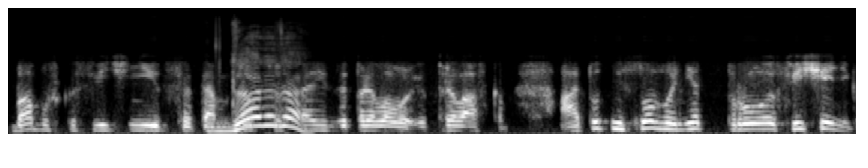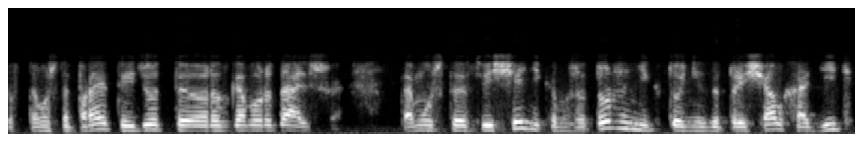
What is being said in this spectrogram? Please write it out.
бабушка-свечница, там Да, тот, да, кто да. стоит за прилав- прилавком. А тут ни слова нет про священников, потому что про это идет э, разговор дальше. Потому что священникам же тоже никто не запрещал ходить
